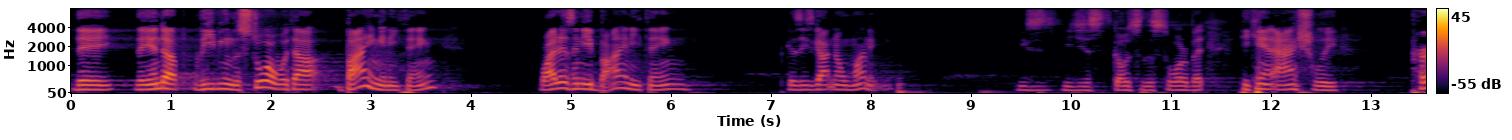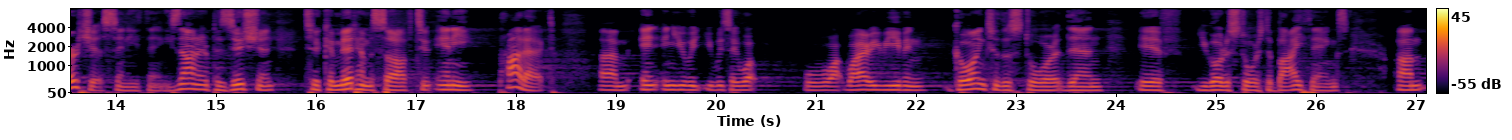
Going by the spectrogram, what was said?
they, they end up leaving the store without buying anything. Why doesn't he buy anything? Because he's got no money. He's, he just goes to the store, but he can't actually purchase anything. He's not in a position to commit himself to any product. Um, and, and, you would you would say, well, why are you even going to the store then if you go to stores to buy things? Um,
